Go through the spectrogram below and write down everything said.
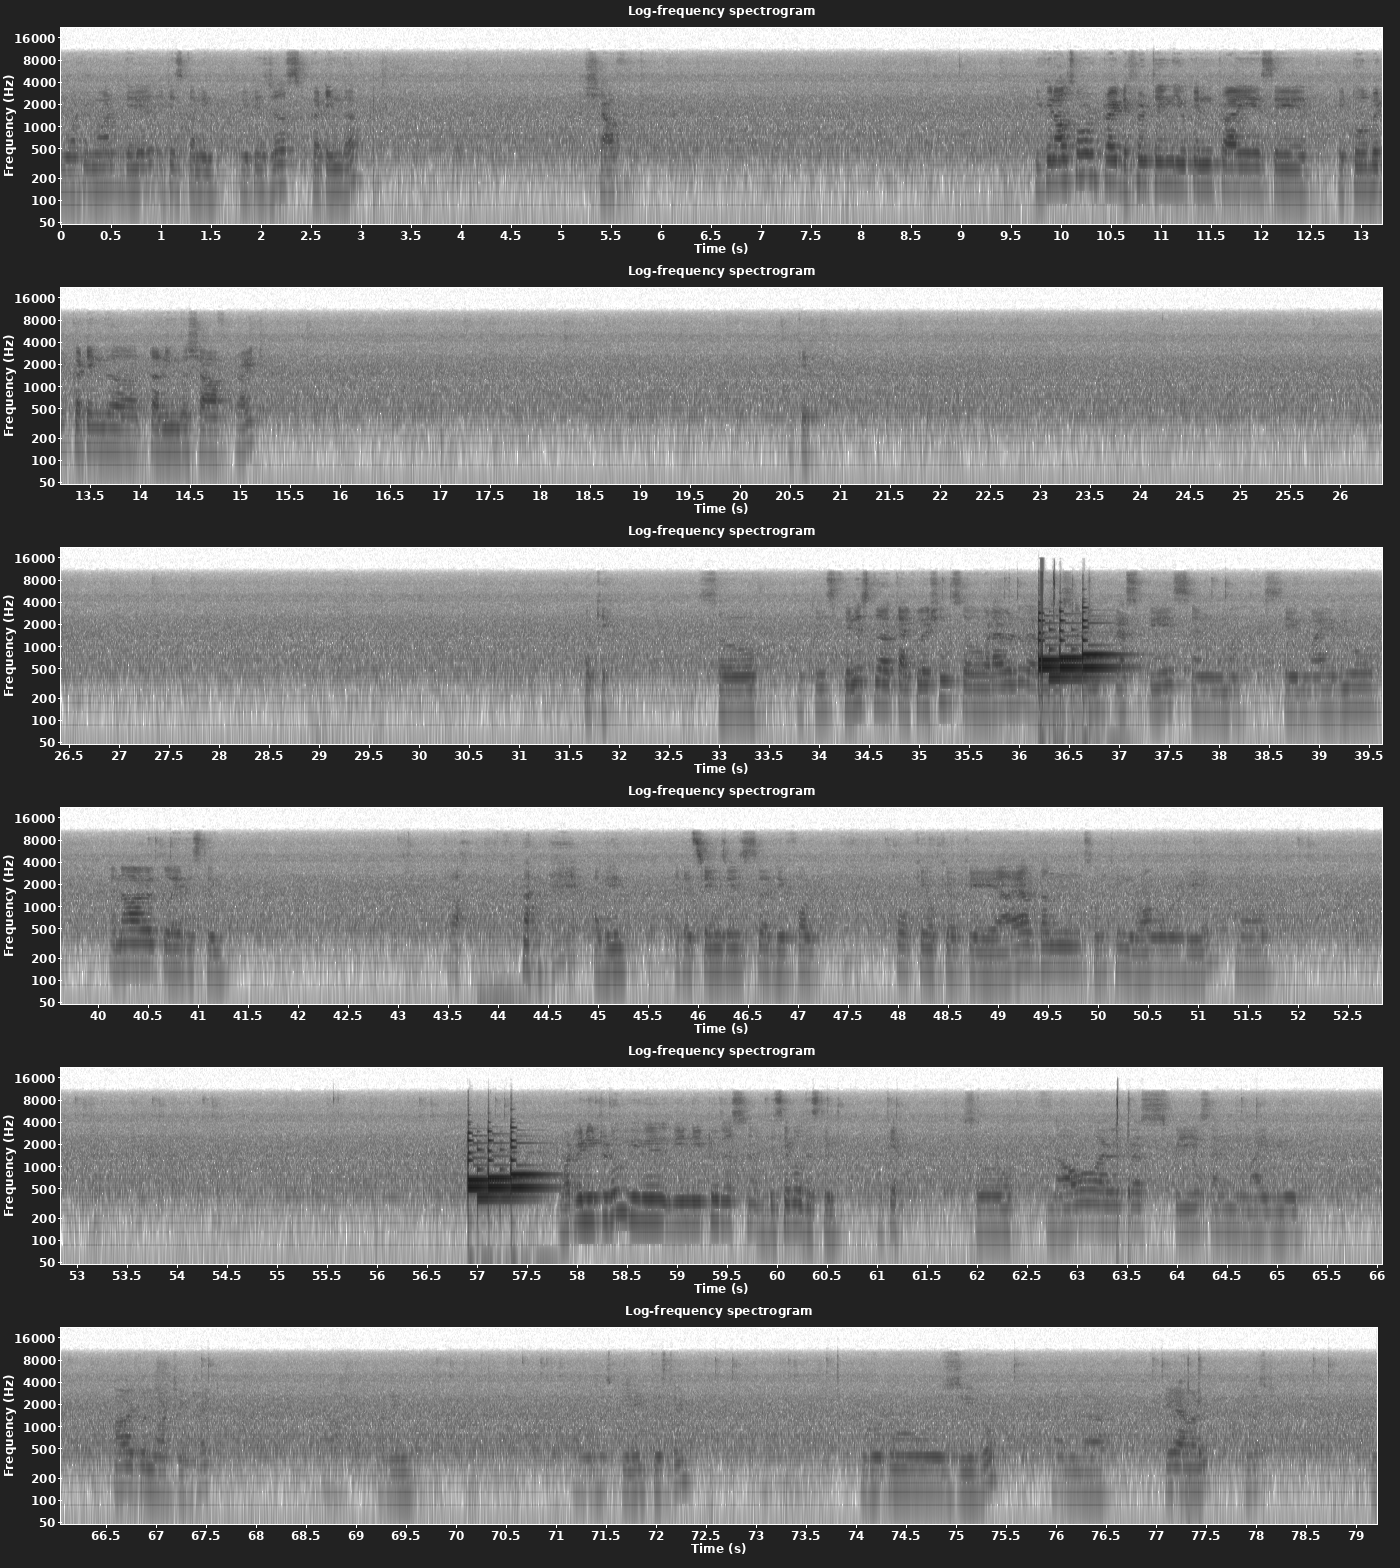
what we want there it is coming. It is just cutting the shaft. You can also try different thing. You can try say a tool bit cutting the turning the shaft right okay. Okay. So it is finished the calculation. So what I will do I will press space and save my view and now I will play this thing. Oh. again it has changed its uh, default okay okay okay. I have done something wrong over here. Uh, what we need to do we will we need to just uh, disable this thing. Okay? So now I will press space and my view. Now it will not change right? Uh, again. I will just delete this thing. Go to 0 and uh, here I will just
